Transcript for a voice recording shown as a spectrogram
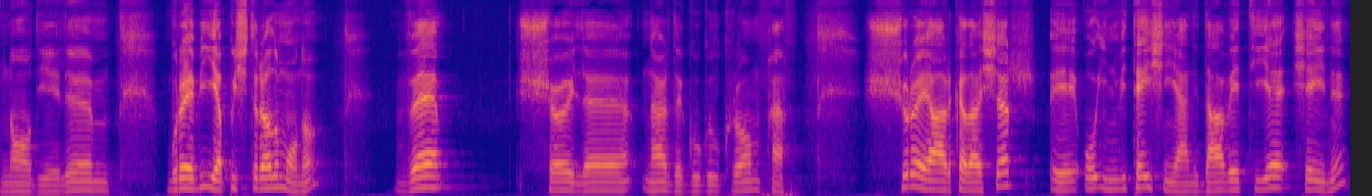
No diyelim. Buraya bir yapıştıralım onu. Ve şöyle nerede Google Chrome? Heh. Şuraya arkadaşlar e, o invitation yani davetiye şeyini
